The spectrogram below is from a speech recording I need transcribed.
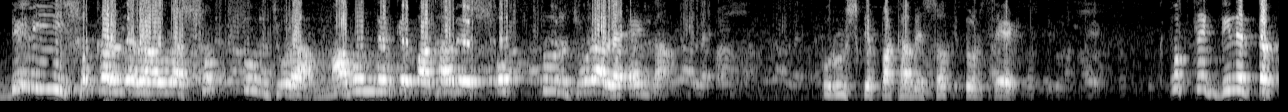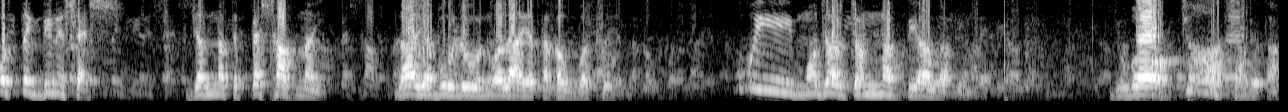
ডেলি সকালবেলা আল্লাহ সত্তর জোড়া মা বোনদেরকে পাঠাবে, সত্তর জোড়া লেহেঙ্গা। পুরুষকে পাঠাবে সত্তর সেট। প্রত্যেক প্রত্যেক দিনে শেষ। জান্নাতে পেশাব নাই। ওই মজার জান্নাত দিয়ে আল্লাহ কিনবে। যুবক, যা চাবে তা।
